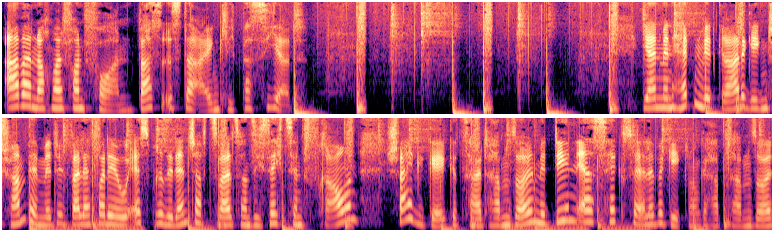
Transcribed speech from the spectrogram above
Aber nochmal von vorn. Was ist da eigentlich passiert? Ja, in Manhattan wird gerade gegen Trump ermittelt, weil er vor der US-Präsidentschaftswahl 2016 Frauen Schweigegeld gezahlt haben soll, mit denen er sexuelle Begegnungen gehabt haben soll.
